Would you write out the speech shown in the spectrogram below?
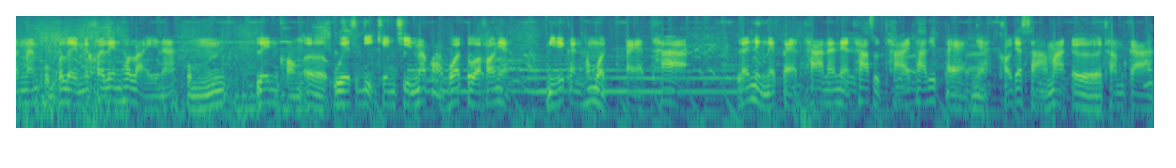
ดังนั้นผมก็เลยไม่ค่อยเล่นเท่าไหร่นะ ผมเล่นของเอออุเอสกิเคนชินมากกว่าเพราะว่าตัวเขาเนี่ยมีด้วยกันทั้งหมด 8 ท่า และหนึ่งใน 8 ท่านั้นเนี่ยท่าสุดท้ายท่าที่ 8 เนี่ยเขาจะสามารถเออทำการ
